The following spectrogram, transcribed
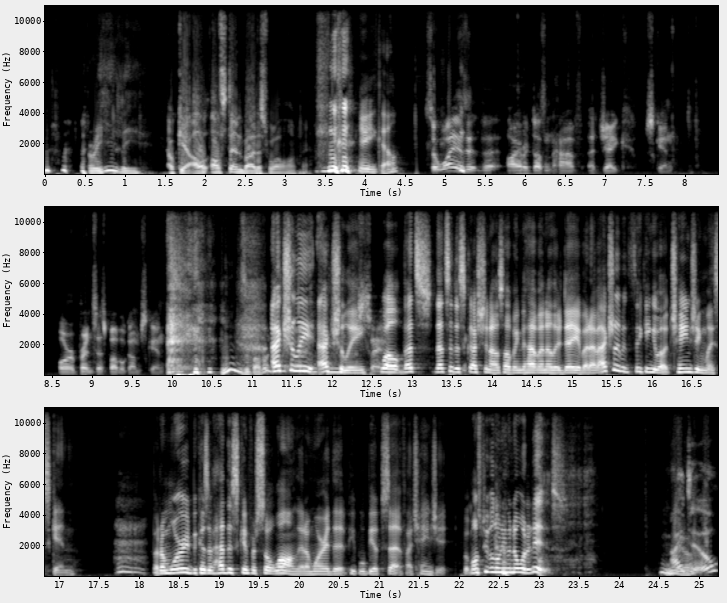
Really? Okay, I'll I'll stand by this wall. Okay. there you go. So why is it that Aira doesn't have a Jake skin or a Princess Bubblegum skin? Mm, Actually, actually, well, that's that's a discussion I was hoping to have another day. But I've actually been thinking about changing my skin. But I'm worried because I've had this skin for so long that I'm worried that people will be upset if I change it. But most people don't even know what it is. I do.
